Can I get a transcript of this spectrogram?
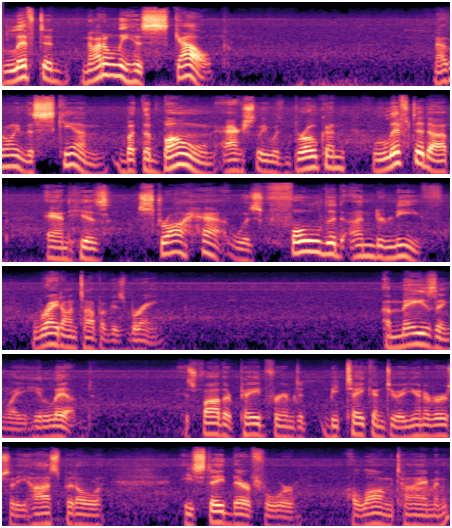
lifted not only his scalp, not only the skin, but the bone actually was broken, lifted up, and his straw hat was folded underneath, right on top of his brain. Amazingly, he lived. His father paid for him to be taken to a university hospital. He stayed there for a long time, and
